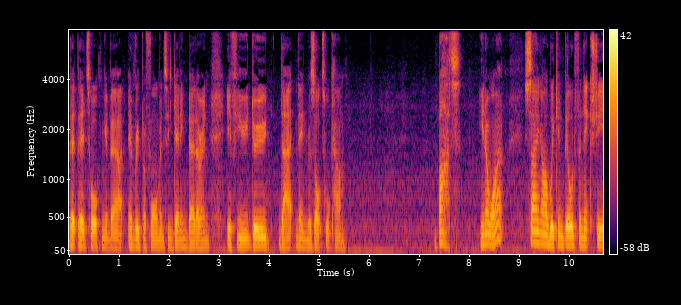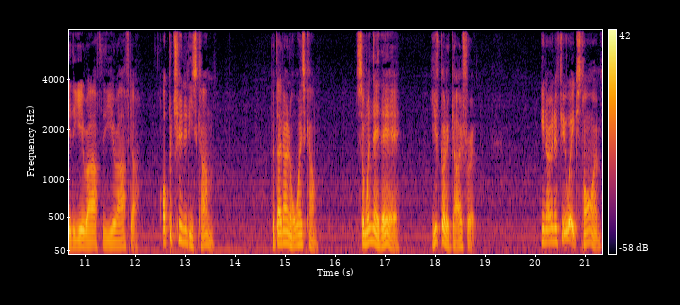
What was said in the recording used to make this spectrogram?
that they're talking about every performance and getting better, and if you do that, then results will come. But you know what? Saying, oh, we can build for next year, the year after, the year after. Opportunities come, but they don't always come. So when they're there, you've got to go for it. You know, in a few weeks' time,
